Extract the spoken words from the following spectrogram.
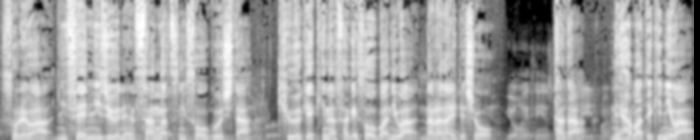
それは2020年3月に遭遇した急激な下げ相場にはならないでしょう。ただ、値幅的には、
